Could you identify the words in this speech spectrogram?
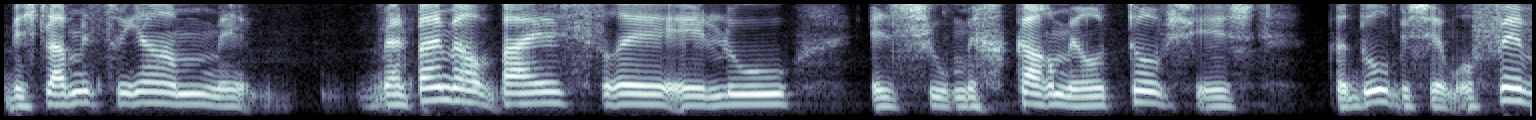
בשלב מסוים, ב-2014 העלו איזשהו מחקר מאוד טוב שיש כדור בשם עופב,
